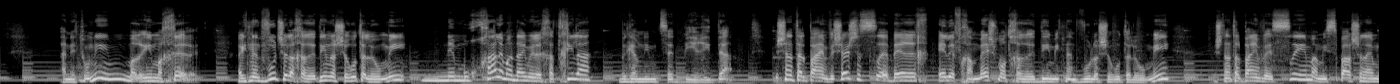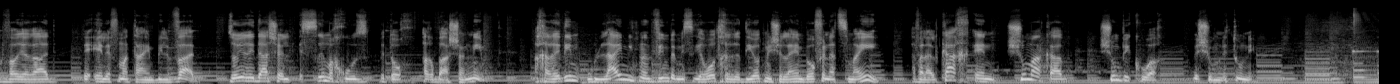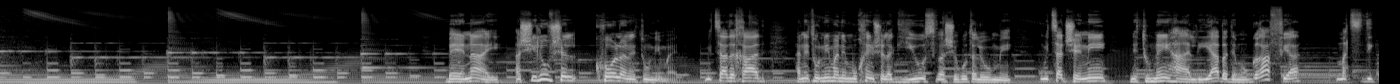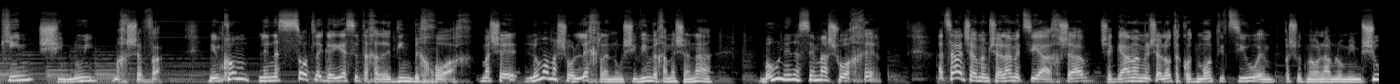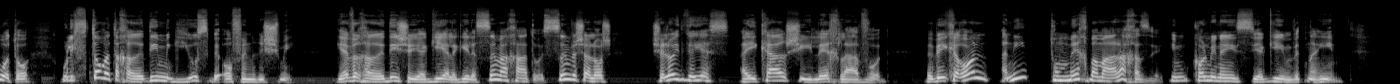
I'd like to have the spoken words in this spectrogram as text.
הנתונים מראים אחרת. ההתנדבות של החרדים לשירות הלאומי נמוכה למדי מלכתחילה וגם נמצאת בירידה. בשנת 2016 בערך 1,500 חרדים התנדבו לשירות הלאומי, בשנת 2020 המספר שלהם כבר ירד ל-1,200 בלבד. זו ירידה של 20% בתוך ארבע שנים. החרדים אולי מתנדבים במסגרות חרדיות משלהם באופן עצמאי, אבל על כך אין שום מעקב, שום פיקוח ושום נתונים. בעיניי, השילוב של כל הנתונים האלה, מצד אחד, הנתונים הנמוכים של הגיוס והשירות הלאומי, ומצד שני, נתוני העלייה בדמוגרפיה, מצדיקים שינוי מחשבה. במקום לנסות לגייס את החרדים בכוח, מה שלא ממש הולך לנו 75 שנה, בואו ננסה משהו אחר. הצעד שהממשלה מציעה עכשיו, שגם הממשלות הקודמות הציעו, הם פשוט מעולם לא מימשו אותו, הוא לפטור את החרדים מגיוס באופן רשמי. גבר חרדי שיגיע לגיל 21 או 23, שלא יתגייס, העיקר שילך לעבוד. ובעיקרון, אני תומך במהלך הזה, עם כל מיני סייגים ותנאים.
